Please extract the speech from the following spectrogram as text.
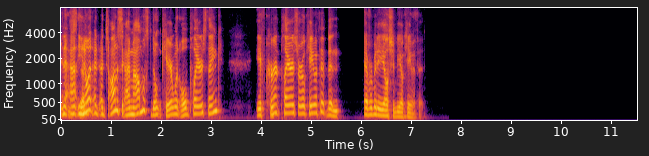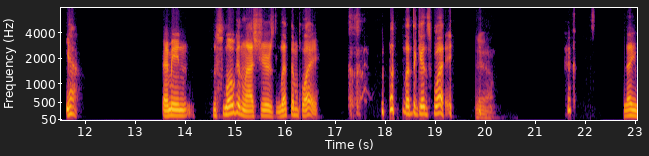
And uh, you know what? I, I, honestly, I almost don't care what old players think. If current players are okay with it, then everybody else should be okay with it. Yeah. I mean, the slogan last year is "Let them play." Let the kids play. Yeah. they,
